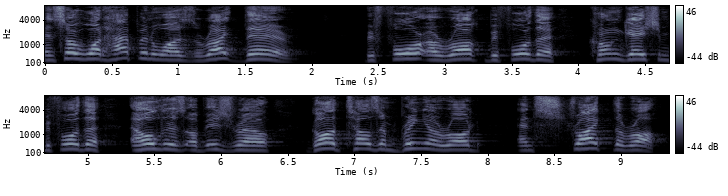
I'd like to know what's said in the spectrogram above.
And so what happened was right there, before a rock, before the congregation, before the elders of Israel, God tells him, Bring your rod and strike the rock.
